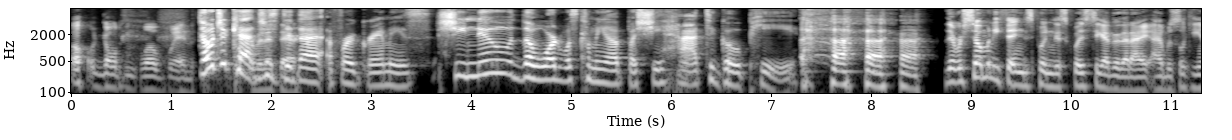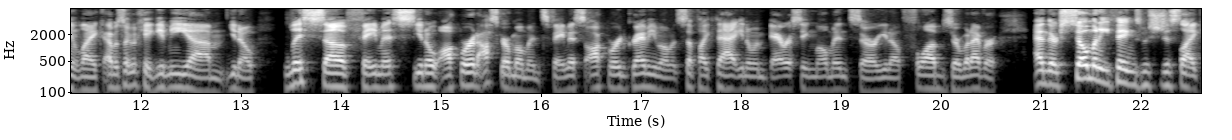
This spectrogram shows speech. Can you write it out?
Golden Globe win. Doja Cat just there. did that for Grammys. She knew the award was coming up, but she had to go pee. there were so many things putting this quiz together that I, I was looking at like I was like, okay, give me um, you know, lists of famous, you know, awkward Oscar moments, famous awkward Grammy moments, stuff like that, you know, embarrassing moments or, you know, flubs or whatever. And there's so many things which is just like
